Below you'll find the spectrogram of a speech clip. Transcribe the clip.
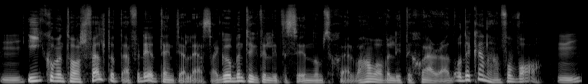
Mm. i kommentarsfältet där, för det tänkte jag läsa. Gubben tyckte lite synd om sig själv och han var väl lite skärrad. Och det kan han få vara. Mm.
